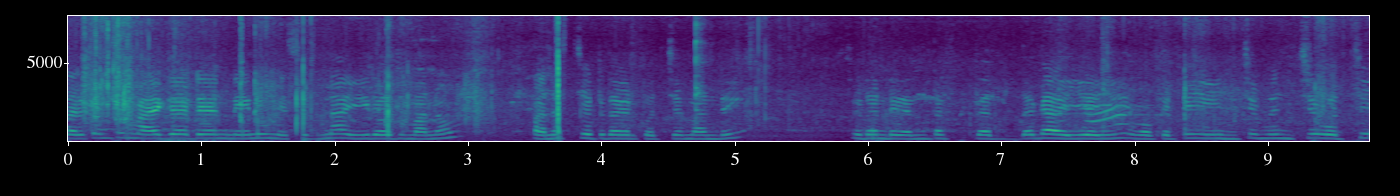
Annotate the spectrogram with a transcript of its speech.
వెల్కమ్ టు మై గార్డెన్. నేను మీ సుగ్న. ఈరోజు మనం పనస చెట్టు దగ్గరికి వచ్చామండి. చూడండి ఎంత పెద్దగా అయ్యాయి. ఒకటి ఇంచుమించు వచ్చి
